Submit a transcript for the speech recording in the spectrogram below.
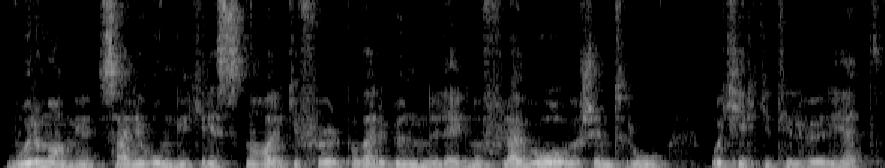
Hvor mange, særlig unge kristne, har ikke følt på å være underlegne og flaue over sin tro og kirketilhørighet,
